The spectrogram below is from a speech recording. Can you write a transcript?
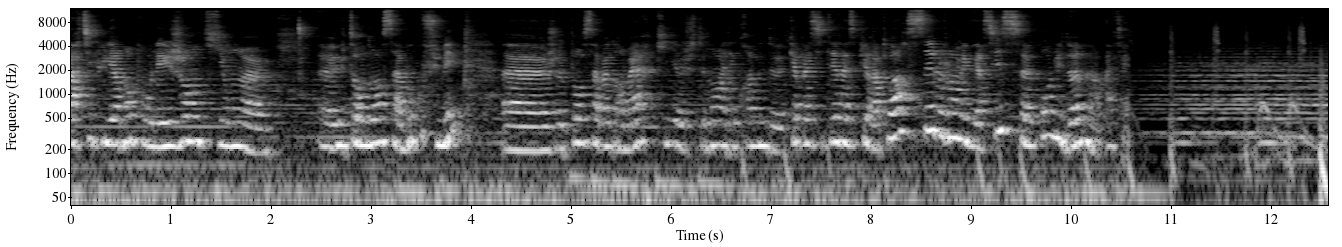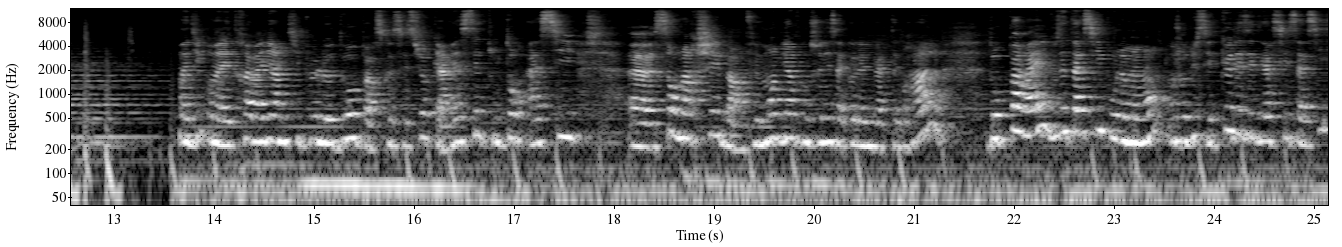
particulièrement pour les gens qui ont euh, euh, eu tendance à beaucoup fumer. Euh, je pense à ma grand-mère qui justement a des problèmes de capacité respiratoire. C'est le genre d'exercice qu'on lui donne à faire. On a dit qu'on allait travailler un petit peu le dos parce que c'est sûr qu'à rester tout le temps assis euh, sans marcher, ben, on fait moins bien fonctionner sa colonne vertébrale. Donc pareil, vous êtes assis pour le moment. Aujourd'hui, c'est que des exercices assis.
